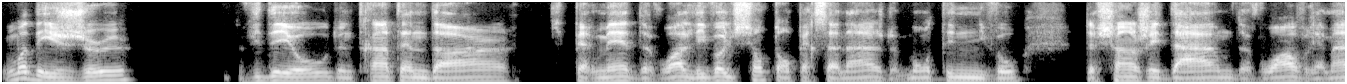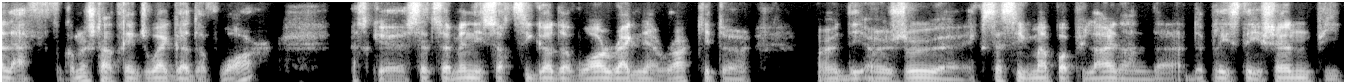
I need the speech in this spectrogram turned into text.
moi, des jeux vidéo d'une trentaine d'heures qui te permet de voir l'évolution de ton personnage, de monter de niveau, de changer d'arme, de voir vraiment la. Comme là, je suis en train de jouer à God of War, parce que cette semaine est sorti God of War Ragnarok, qui est un, un, jeu euh, excessivement populaire de PlayStation. Puis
